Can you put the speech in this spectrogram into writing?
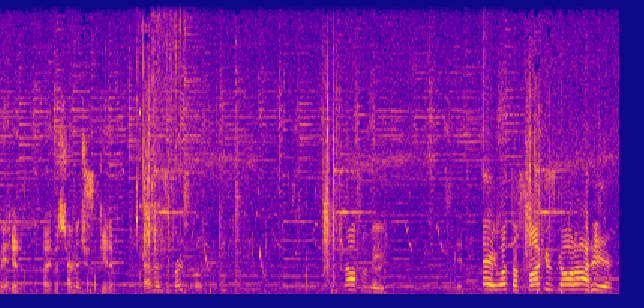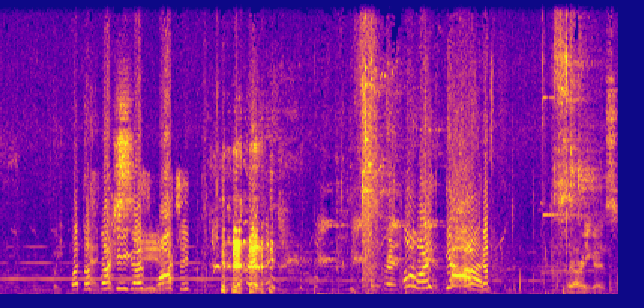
Get him. Happened? Get him. I have a search. Evans. Get him. Evan's the person. Get off of me! Hey, what the fuck is going on here? Wait, What the fuck are you guys it. watching? Oh my god! Where are you guys?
